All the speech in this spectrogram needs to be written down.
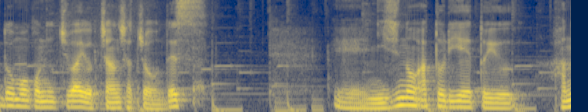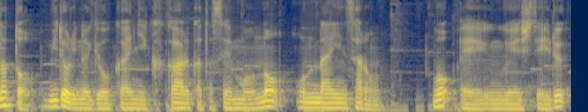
どうもこんにちはよっちゃん社長です、えー、虹のアトリエという花と緑の業界に関わる方専門のオンラインサロンを、えー、運営している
